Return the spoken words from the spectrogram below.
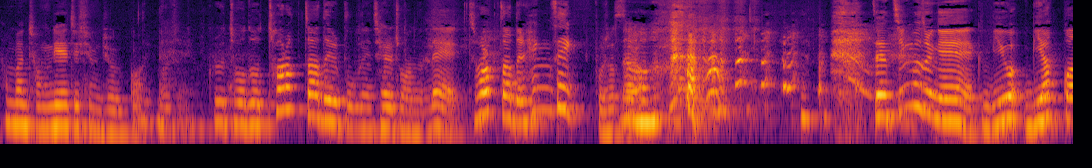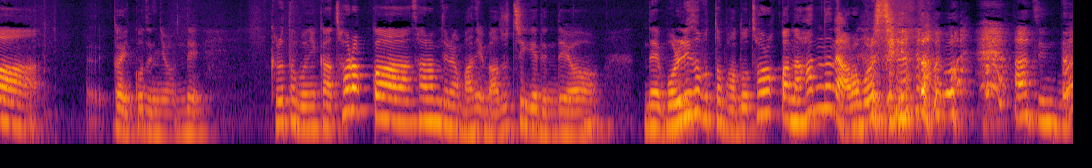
한번 정리해 주시면 좋을 것 같아요. 맞아요. 그리고 저도 철학자들 부분이 제일 좋았는데 철학자들 행색 보셨어요? 어. 제 친구 중에 그 미, 미학과가 있거든요. 근데 그렇다 보니까 철학과 사람들이랑 많이 마주치게 된대요. 근데 멀리서부터 봐도 철학과는 한눈에 알아볼 수 있다고. 아 진짜?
